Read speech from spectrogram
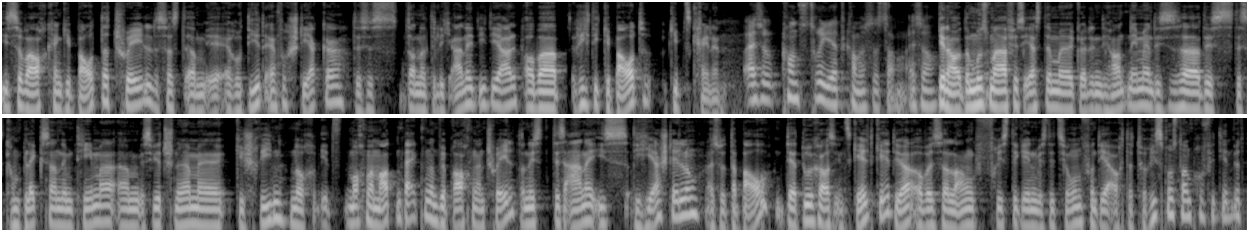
Ist aber auch kein gebauter Trail, das heißt, ähm, er erodiert einfach stärker. Das ist dann natürlich auch nicht ideal, aber richtig gebaut gibt es keinen. Also konstruiert, kann man so sagen. Also Genau, da muss man auch fürs erste Mal Geld in die Hand nehmen. Das ist auch das, das Komplexe an dem Thema. Ähm, es wird schnell einmal geschrien nach, jetzt machen wir Mountainbiken und wir brauchen einen Trail. Dann ist das eine ist die Herstellung, also der Bau, der durchaus ins Geld geht, ja, aber es ist eine langfristige Investition, von der auch der Tourismus dann profitieren wird.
